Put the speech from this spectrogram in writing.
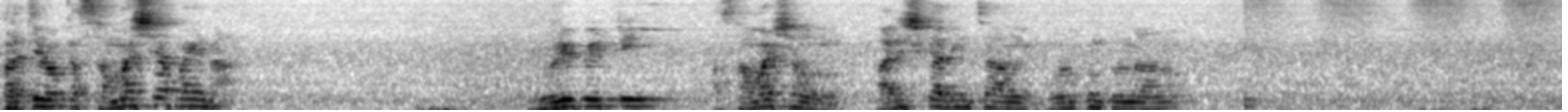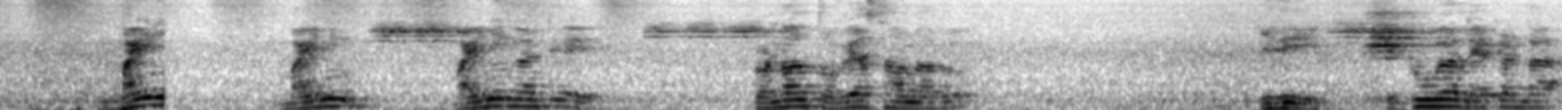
ప్రతి ఒక్క సమస్య పైన గురిపెట్టి ఆ సమస్యలను పరిష్కరించాలని కోరుకుంటున్నాను. మైనింగ్ మైనింగ్ మైనింగ్ అంటే కొండలు తవ్వేస్తూ ఉన్నారు. ఇది ఎక్కువగా లేకుండా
